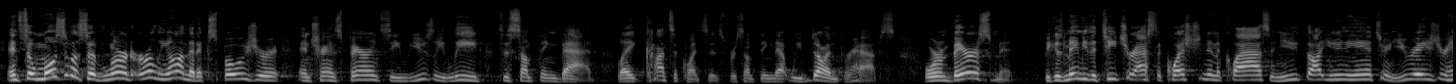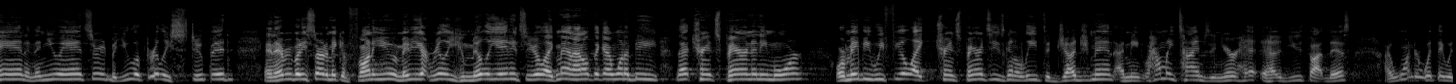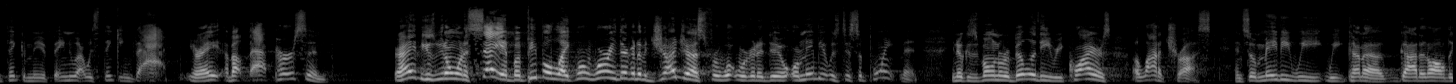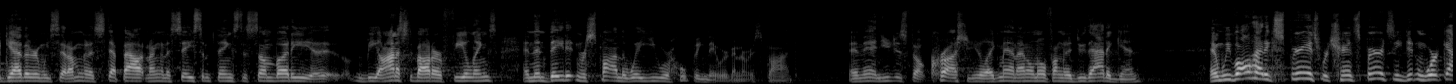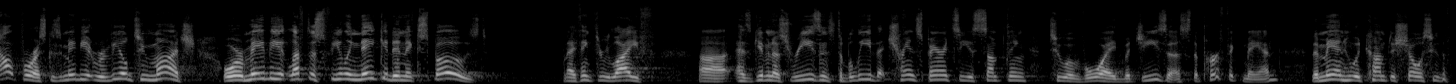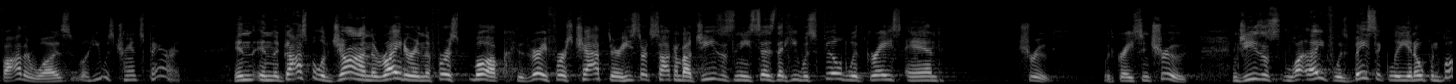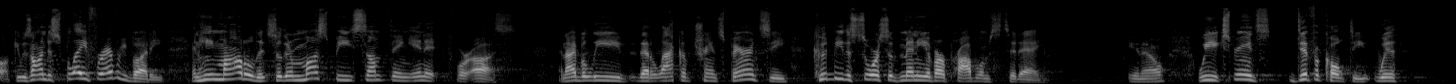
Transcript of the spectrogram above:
And so most of us have learned early on that exposure and transparency usually lead to something bad, like consequences for something that we've done, perhaps, or embarrassment because maybe the teacher asked a question in a class and you thought you knew the answer and you raised your hand and then you answered, but you looked really stupid and everybody started making fun of you and maybe you got really humiliated. So you're like, man, I don't think I want to be that transparent anymore. Or maybe we feel like transparency is going to lead to judgment. I mean, how many times in your head have you thought this? I wonder what they would think of me if they knew I was thinking that, right? About that person right? Because we don't want to say it, but people like, we're worried they're going to judge us for what we're going to do, or maybe it was disappointment, you know, because vulnerability requires a lot of trust. And so maybe we, we kind of got it all together and we said, I'm going to step out and I'm going to say some things to somebody, uh, be honest about our feelings, and then they didn't respond the way you were hoping they were going to respond. And man, you just felt crushed, and you're like, man, I don't know if I'm going to do that again. And we've all had experience where transparency didn't work out for us because maybe it revealed too much, or maybe it left us feeling naked and exposed. And I think through life uh, has given us reasons to believe that transparency is something to avoid. But Jesus, the perfect man, the man who had come to show us who the Father was, well, he was transparent. In, in the Gospel of John, the writer in the first book, the very first chapter, he starts talking about Jesus and he says that he was filled with grace and truth. With grace and truth. And Jesus' life was basically an open book, it was on display for everybody. And he modeled it, so there must be something in it for us. And I believe that a lack of transparency could be the source of many of our problems today. You know, we experience difficulty with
